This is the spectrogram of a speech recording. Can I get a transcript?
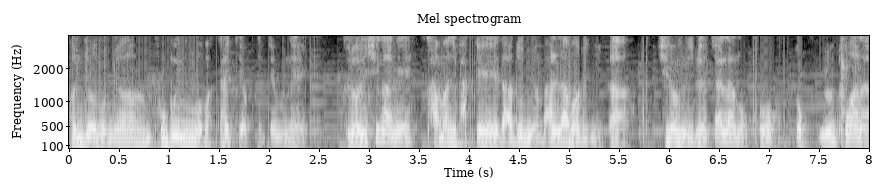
던져 놓으면 보고 있는 것밖에 할 게 없기 때문에 그런 시간에 가만히 밖에 놔두면 말라버리니까 지렁이를 잘라놓고 또 이런 통 하나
